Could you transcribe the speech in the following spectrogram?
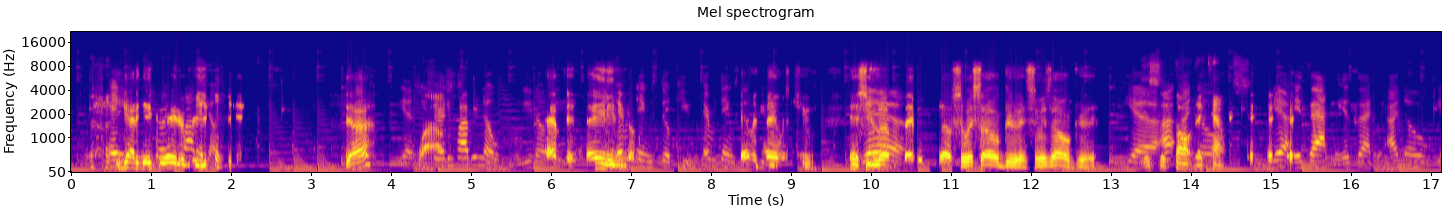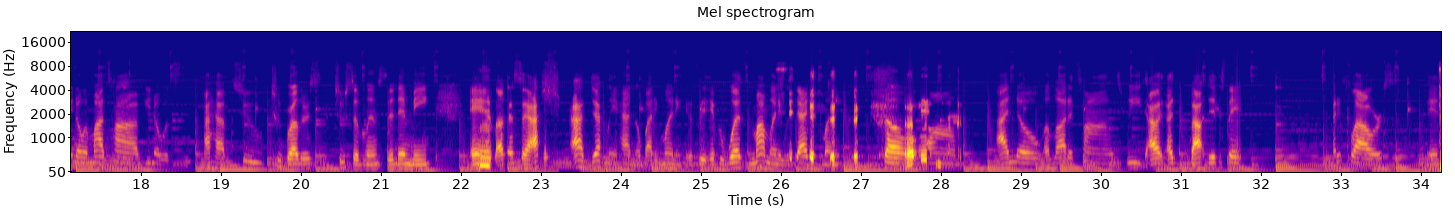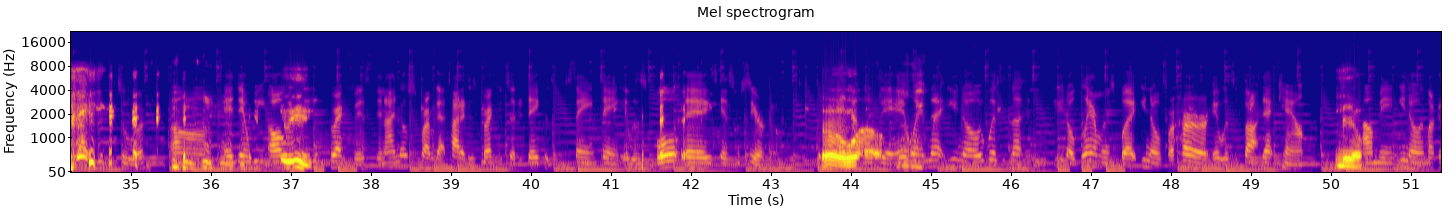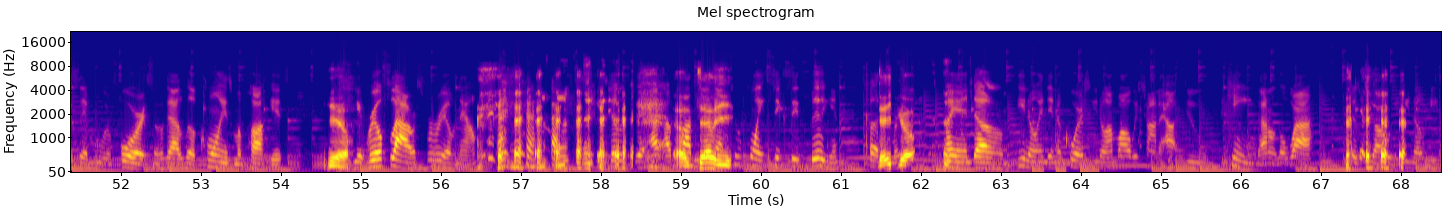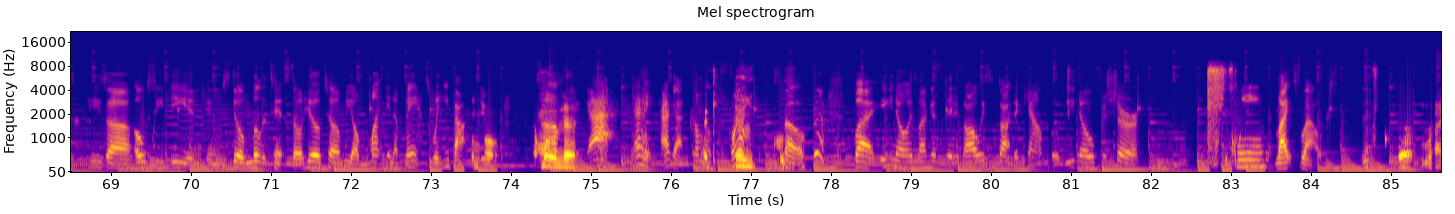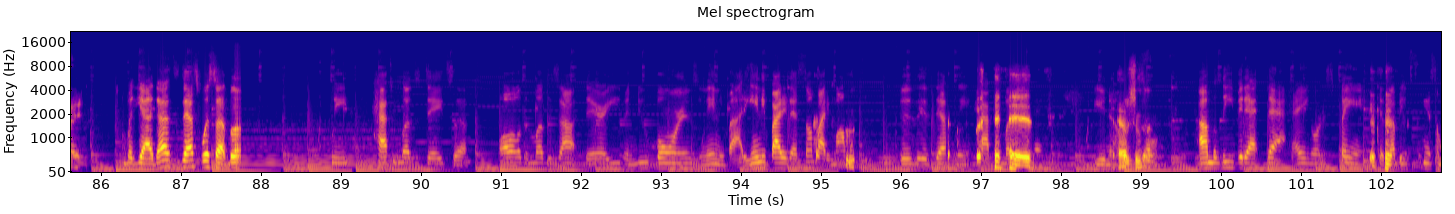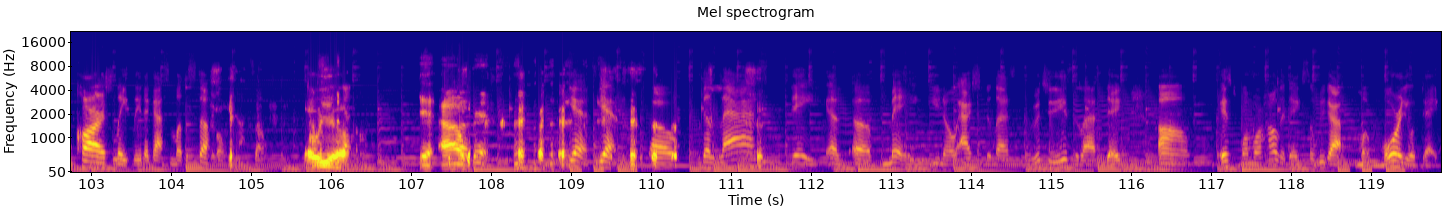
Hey, You gotta get creative. everybody know. Yeah. Yeah, she Wow. sure didn't probably know. You know, That- she- They even know. everything was still cute. Everything was still Everything cute. was cute, and she Yeah. loved the baby stuff. So it's all good. So it's all good. Yeah, it's the I- I thought know- that counts. yeah, exactly, exactly. I know, you know, in my time, you know, it's I have two two brothers, two siblings, and then me. And like I said, I I definitely had nobody money. If it, if it wasn't my money, it was daddy's money. So um, I know a lot of times we I, I about did the same. Flowers and to her. Um, and then we all did breakfast. And I know she probably got tired of this breakfast of the day because it was the same thing. It was boiled eggs and some cereal. Oh And wow. was it. It wasn't nothing, you know, it wasn't nothing, you know, glamorous, but you know, for her, it was a thought that count. Yeah, I mean, you know, and like I said, moving forward, since I got little coins in my pockets, yeah. get real flowers for real now. Those- I, I I'm telling you. 2.66 billion customers. There you go. And um, you know, and then of course, you know, I'm always trying to outdo the king. I don't know why. Because always, you know, he's he's uh OCD and, and still militant, so he'll tell me a month in advance what he about to do. So come on now. God dang, I got to come up with Now something. you- So, but you know, it's like I said, it's always a thought that counts. But we know for sure the queen likes flowers. Right. But yeah, that's that's what's up. Blo- Happy Mother's Day to all the mothers out there, even newborns and anybody, anybody that somebody mama is, is definitely happy Mother's Day. You know, Absolutely. so I'm gonna leave it at that. I ain't gonna expand because I've been seeing some cars lately that got some other stuff on them. So Oh yeah. Yeah, I'll bet. yes, yes. So the last day of, of May, you know, actually the last, which it is the last day, um, it's one more holiday. So we got Memorial Day.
